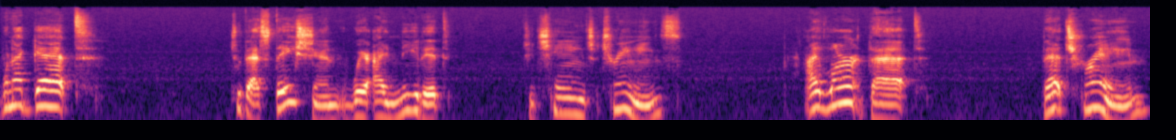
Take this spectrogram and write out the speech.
when I got to that station where I needed to change trains, I learned that that train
